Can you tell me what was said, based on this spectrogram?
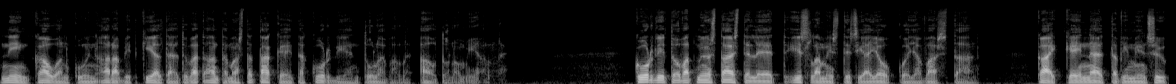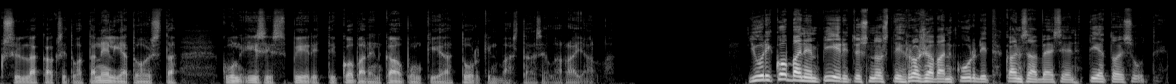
niin kauan kuin arabit kieltäytyvät antamasta takeita kurdien tulevalle autonomialle. Kurdit ovat myös taistelleet islamistisia joukkoja vastaan. Kaikkein näyttävimmin syksyllä 2014, kun ISIS piiritti Kobanen kaupunkia Turkin vastaisella rajalla. Juuri Kobanen piiritys nosti Rojavan kurdit kansainväliseen tietoisuuteen.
